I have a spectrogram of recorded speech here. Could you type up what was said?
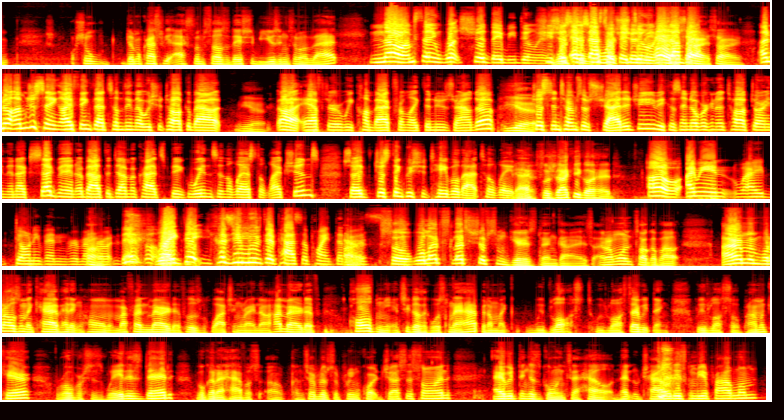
should Democrats be asking themselves if they should be using some of that? No, I'm saying what should they be doing? She's just asking that's what what they're should be doing. done. Oh, Dump it. sorry, sorry. Uh, no, I'm just saying I think that's something that we should talk about Yeah, uh, after we come back from like the news roundup. yeah. Just in terms of strategy, because I know we're going to talk during the next segment about the Democrats' big wins in the last elections. So I just think we should table that till later. yeah. So, Jackie, go ahead. Oh, I mean, I don't even remember Oh. what, like that because you moved it past the point that All I right. was. So, well, let's let's shift some gears then, guys. And I want to talk about. I remember when I was in the cab heading home, and my friend Meredith, who's watching right now, hi Meredith, called me and she goes like, "What's going to happen?" I'm like, "We've lost. We've lost everything. We've lost Obamacare. Roe versus Wade is dead. We're going to have a conservative Supreme Court justice on. Everything is going to hell. Net neutrality is going to be a problem."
